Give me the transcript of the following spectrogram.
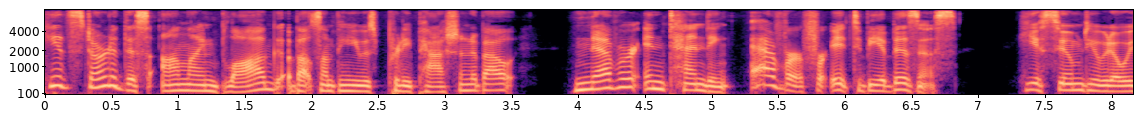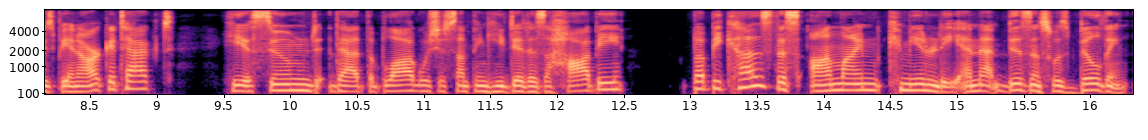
he had started this online blog about something he was pretty passionate about never intending ever for it to be a business. He assumed he would always be an architect. He assumed that the blog was just something he did as a hobby. But because this online community and that business was building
